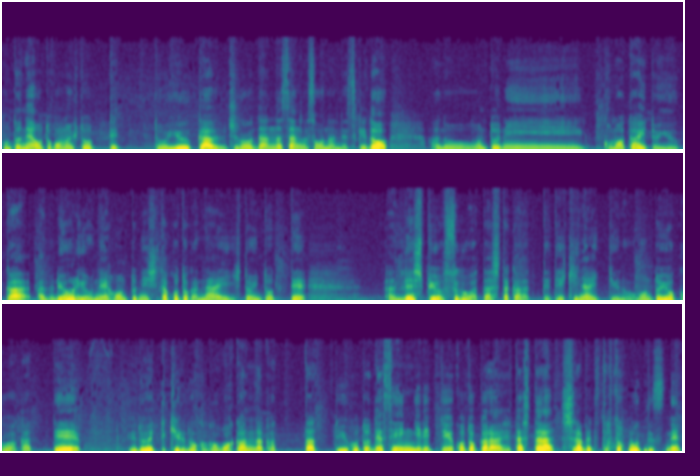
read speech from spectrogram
本当ね男の人ってというかうちの旦那さんがそうなんですけどあの本当に細かいというかあの料理をね本当にしたことがない人にとってレシピをすぐ渡したからってできないっていうのが本当よく分かってどうやって切るのかが分かんなかったっていうことで千切りっていうことから下手したら調べてたと思うんですね。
